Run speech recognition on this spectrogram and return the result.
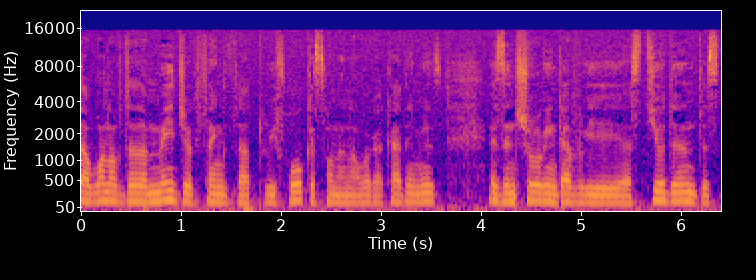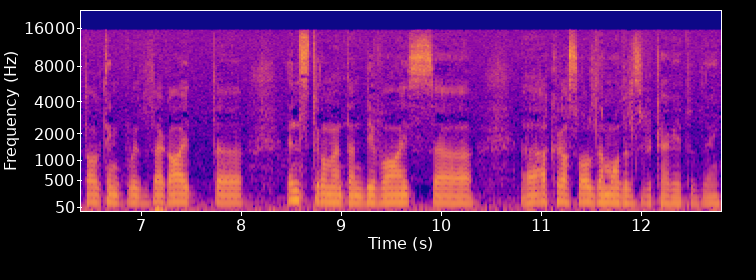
uh, one of the major things that we focus on in our academies is ensuring every student is starting with the right instrument and device uh, across all the models we carry today.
